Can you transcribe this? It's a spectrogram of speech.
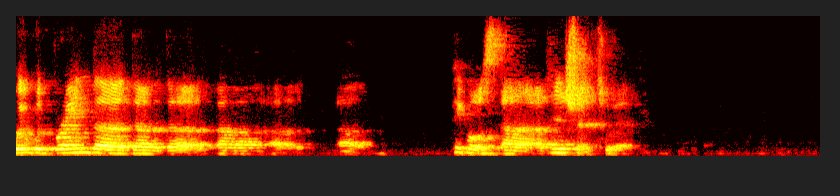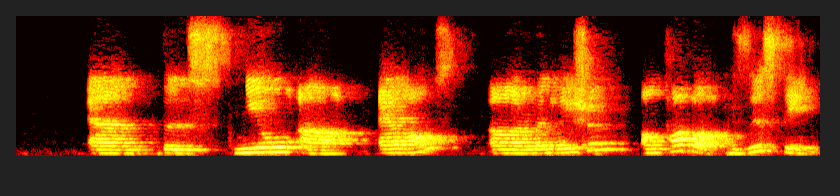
we would bring the the, the people's attention to it and this new uh, add-ons uh, renovation on top of existing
